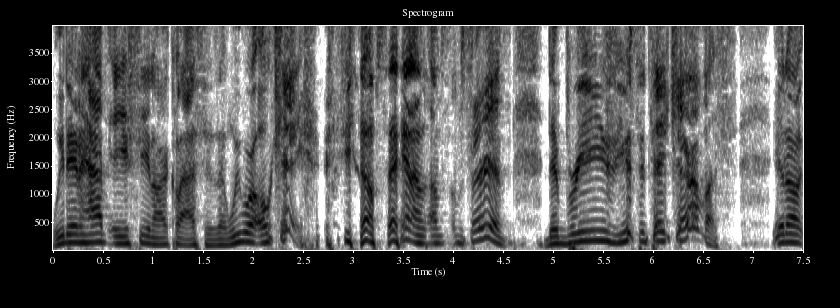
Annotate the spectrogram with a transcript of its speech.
We didn't have AC in our classes, and we were okay. you know what I'm saying? I'm, I'm, I'm serious. The breeze used to take care of us. You know,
